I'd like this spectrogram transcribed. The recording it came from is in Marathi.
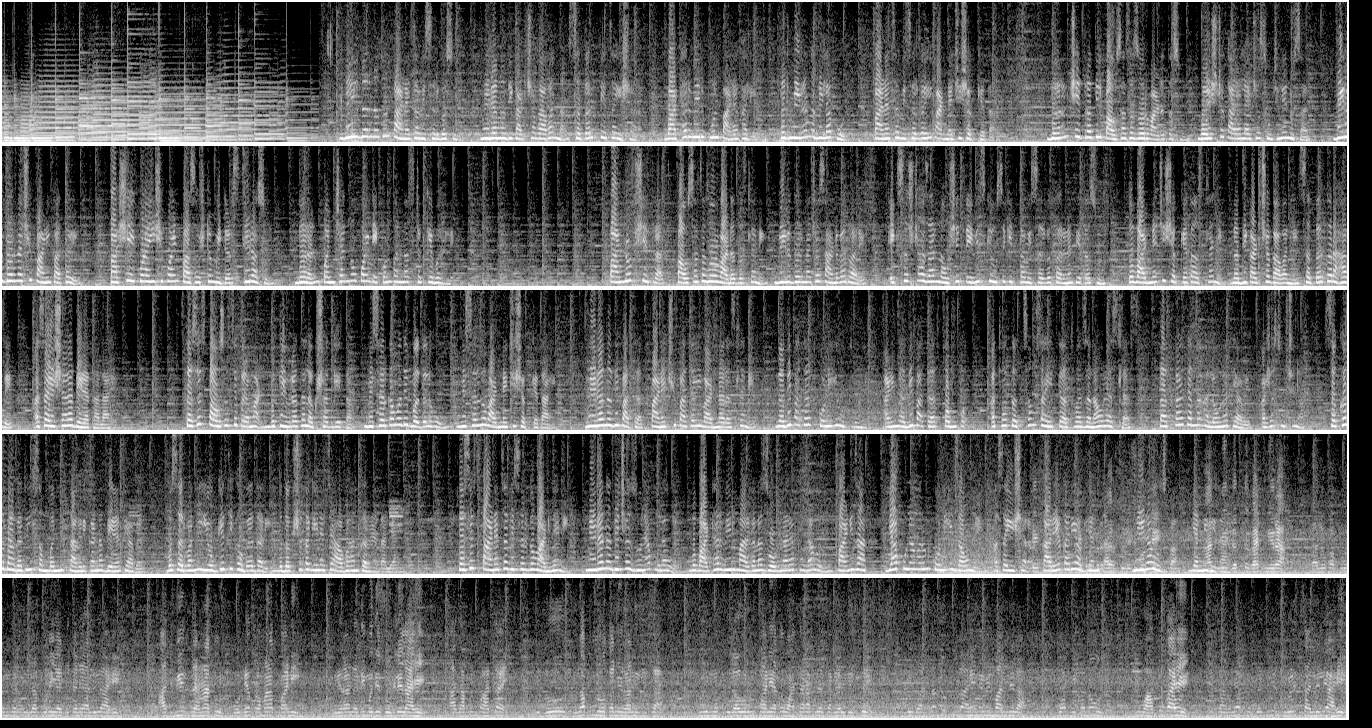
वीर धरणातून पाण्याचा विसर्ग सुरू. नीरा नदी काठच्या गावांना सतर्कतेचा इशारा. वाठार वीर पूल पाण्याखाली. तर नीरा नदीला पूर पाण्याचा विसर्गही वाढण्याची शक्यता. धरण क्षेत्रातील पावसाचा जोर वाढत असून वरिष्ठ कार्यालयाच्या सूचनेनुसार वीर धरणाची पाणी पातळी पाचशे एकोणऐंशी पॉईंट पासष्ट मीटर स्थिर असून धरण पंच्याण्णव पॉईंट एकोणपन्नास टक्के भरले. पाणलोट क्षेत्रात पावसाचा जोर वाढत असल्याने वीर धरणाच्या सांडव्याद्वारे एकसष्ट हजार नऊशे तेवीस क्युसेक इतका विसर्ग करण्यात येत असून तो वाढण्याची शक्यता असल्याने नदीकाठच्या गावांनी सतर्क राहावे असा इशारा देण्यात आला आहे. तसेच पावसाचे प्रमाण व तीव्रता लक्षात घेता विसर्गामध्ये बदल होऊन विसर्ग वाढण्याची शक्यता आहे. नीरा नदी पात्रात पाण्याची पातळी वाढणार असल्याने नदी पात्रात कोणीही उतरू नये आणि नदी पात्रात पंप अथवा तत्सम साहित्य अथवा जनावरे असल्यास तात्काळ त्यांना हलवण्यात यावेत अशा सूचना सखल भागातील संबंधित नागरिकांना देण्यात याव्यात व सर्वांनी योग्य ती खबरदारी व दक्षता घेण्याचे आवाहन करण्यात आले आहे. तसेच पाण्याचा विसर्ग वाढल्याने मीरा नदीच्या जुन्या पुलावर व वाठार वीर मार्गाला जोडणाऱ्या पुलावरून पाणी जा या पुलावरून कोणीही जाऊ नये असा इशारा कार्यकारी अभियंता मीरा उजवा यांनी दिला आहे. दत्तघाट मीरा तालुका पुरंदर जिल्हा पुणे या ठिकाणी आलेला आहे. आज वीर धरणातून मोठ्या प्रमाणात पाणी मीरा नदीमध्ये सोडलेलं आहे. आज आपण पाहताय की जो जुना पूल होता निरा नदीचा पूर्ण पुलावरून पाणी आता वाहताना आपल्याला सगळ्याला दिसते आणि वरचा जो पूल आहे नवीन बांधलेला त्या ठिकाणाहून जी वाहतूक आहे ती चांगल्या पद्धतीने सुरळीत चाललेली आहे.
